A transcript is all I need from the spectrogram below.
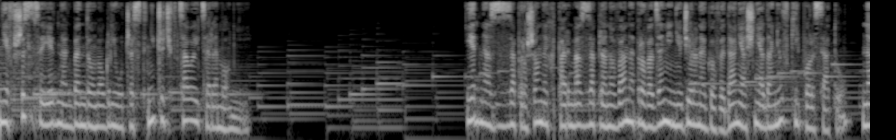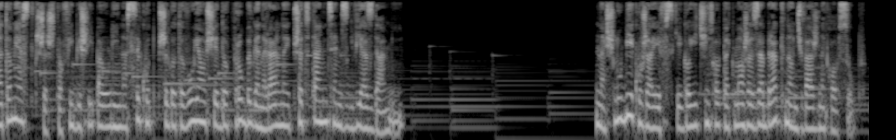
Nie wszyscy jednak będą mogli uczestniczyć w całej ceremonii. Jedna z zaproszonych par ma zaplanowane prowadzenie niedzielnego wydania śniadaniówki Polsatu, natomiast Krzysztof Ibisz i Paulina Sykut przygotowują się do próby generalnej przed tańcem z gwiazdami. Na ślubie Kurzajewskiego i Cichopek może zabraknąć ważnych osób.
